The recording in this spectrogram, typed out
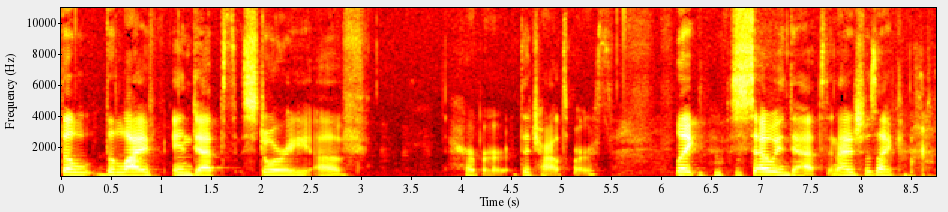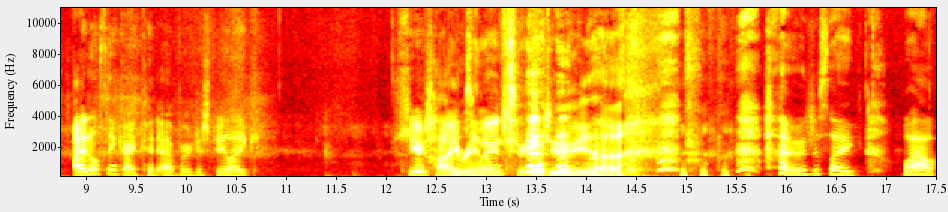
the the life in depth story of her birth, the child's birth, like so in depth. And I just was like, I don't think I could ever just be like, "Here's how hi random went." stranger. Yeah, I was just like, wow.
